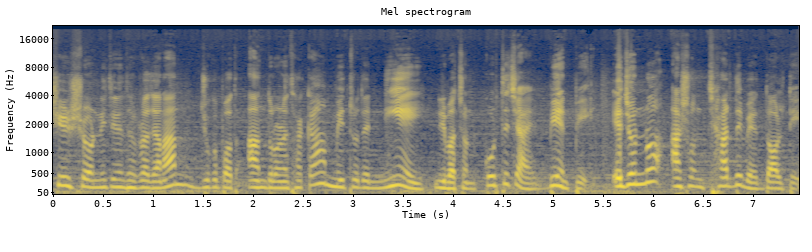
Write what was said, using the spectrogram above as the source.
শীর্ষ নীতি নির্ধারকরা জানান যুগপথ আন্দোলনে থাকা মিত্রদের নিয়েই নির্বাচন করতে চায় বিএনপি। এজন্য আসন ছাড় দেবে দলটি।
